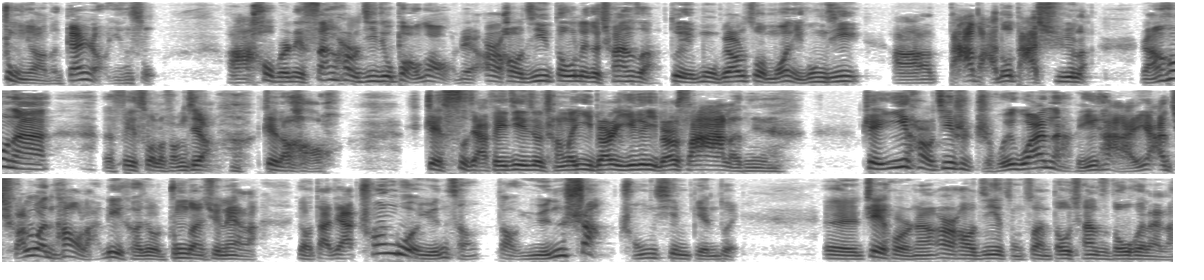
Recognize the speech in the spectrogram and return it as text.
重要的干扰因素。啊，后边那三号机就报告，这二号机兜了个圈子，对目标做模拟攻击，啊，打靶都打虚了。然后呢，飞错了方向，这倒好，这四架飞机就成了一边一个一边仨了。你这一号机是指挥官呢，一看，哎呀，全乱套了，立刻就中断训练了。要大家穿过云层到云上重新编队，呃，这会儿呢，二号机总算兜圈子兜回来了，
